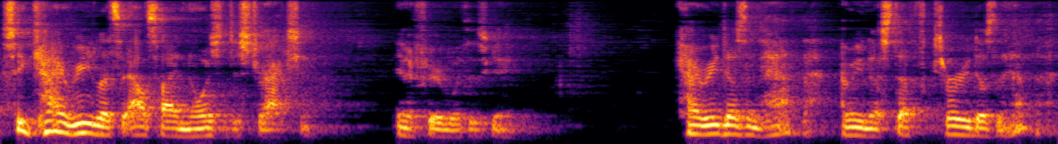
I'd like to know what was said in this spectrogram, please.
See, Kyrie lets outside noise and distraction interfere with his game. Kyrie doesn't have that. I mean, uh, Steph Curry doesn't have that.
